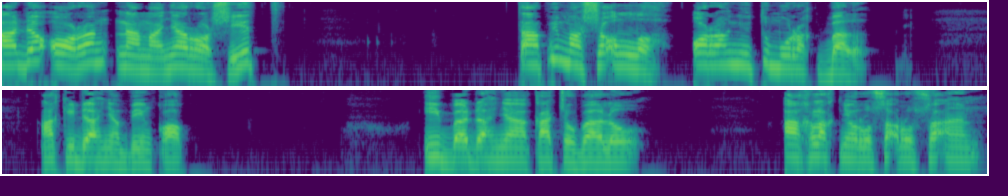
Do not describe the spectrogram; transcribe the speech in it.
ada orang namanya Rashid tapi Masya Allah, orangnya itu murakbal. Akidahnya bengkok. Ibadahnya kacau balau. Akhlaknya rusak-rusakan.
